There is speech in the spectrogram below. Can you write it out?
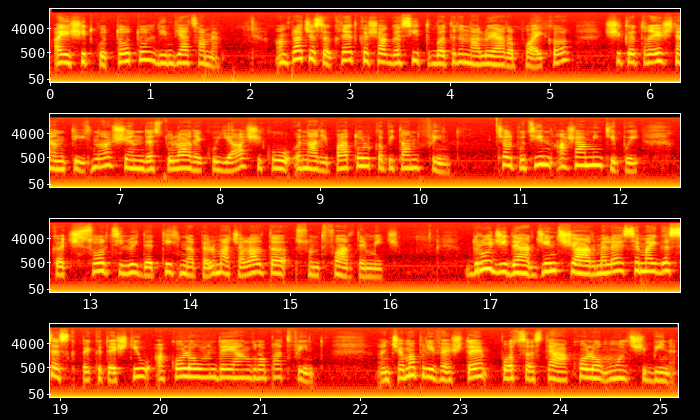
a ieșit cu totul din viața mea. Îmi place să cred că și-a găsit bătrâna lui arăpoaică și că trăiește în tihnă și în destulare cu ea și cu înaripatul capitan Flint. Cel puțin așa am închipui, căci sorții lui de tihnă pe lumea cealaltă sunt foarte mici. Drugii de argint și armele se mai găsesc, pe câte știu, acolo unde i-a îngropat Flint. În ce mă privește, pot să stea acolo mult și bine.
